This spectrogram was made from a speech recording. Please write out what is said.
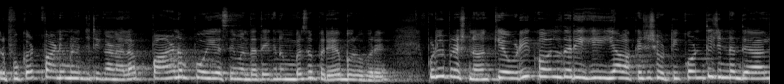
तर फुकट पाणी मिळण्याच्या ठिकाणाला पाणपोई असे म्हणतात. एक नंबरचा पर्याय बरोबर आहे. पुढील प्रश्न केवढी खोल दरी ही? या वाक्याच्या शेवटी कोणते चिन्ह द्याल?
